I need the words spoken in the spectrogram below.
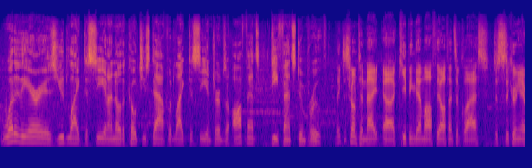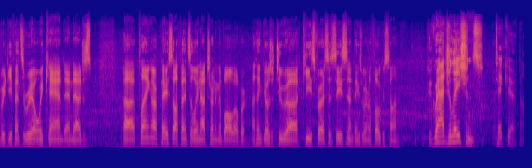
What are the areas you'd like to see, and I know the coaching staff would like to see in terms of offense, defense to improve? I think just from tonight, uh, keeping them off the offensive glass, just securing every defensive rebound we can, and uh, just uh, playing our pace offensively, not turning the ball over. I think those are two uh, keys for us this season and things we're going to focus on. Congratulations. Take care, Tom.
